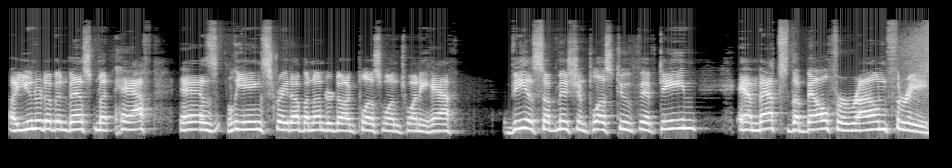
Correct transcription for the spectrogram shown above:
a unit of investment half as Liang straight up an underdog plus 120 half via submission plus 215. And that's the bell for round three.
